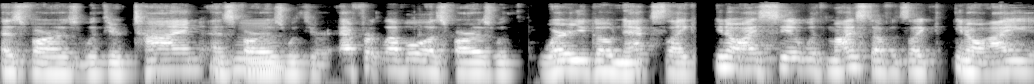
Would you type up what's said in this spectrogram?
as far as with your time as far Mhm. as with your effort level as far as with where you go next. Like you know i see it with my stuff. It's like you know i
